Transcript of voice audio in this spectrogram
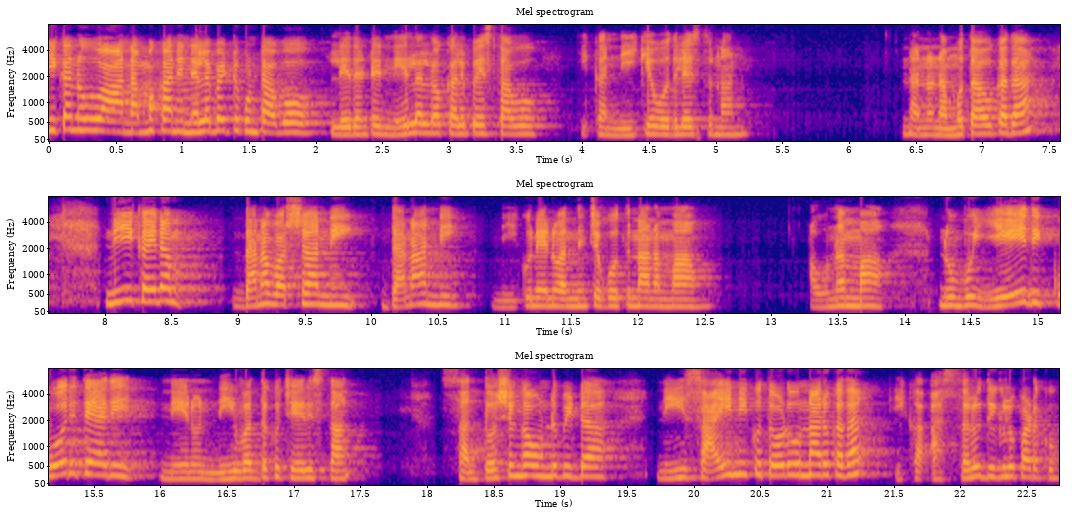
ఇక నువ్వు ఆ నమ్మకాన్ని నిలబెట్టుకుంటావో లేదంటే నీళ్ళల్లో కలిపేస్తావో ఇక నీకే వదిలేస్తున్నాను. నన్ను నమ్ముతావు కదా? నీకైనా ధన వర్షాన్ని ధనాన్ని నీకు నేను అందించబోతున్నానమ్మా. అవునమ్మా నువ్వు ఏది కోరితే అది నేను నీ వద్దకు చేరిస్తాను. సంతోషంగా ఉండు బిడ్డ నీ సాయి నీకు తోడు ఉన్నారు కదా ఇక అస్సలు దిగులు పడకు.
